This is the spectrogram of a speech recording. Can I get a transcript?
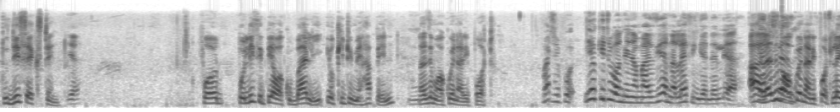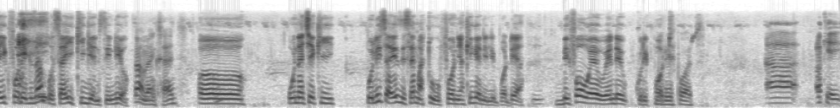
to this extent yeah for polisi pia wakubali hiyo kitu imehappen Mm. lazima wakuwe na report hiyo kitu wangenyamazia na life ingeendelea ah, lazima wakuwe na report like for example sahii Kigen si ndio That makes sense. uh, unacheki polisi hawezi sema tu phone ya Kigen ilipotea Mm. before wewe uende kuripoti Report. Ah, okay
